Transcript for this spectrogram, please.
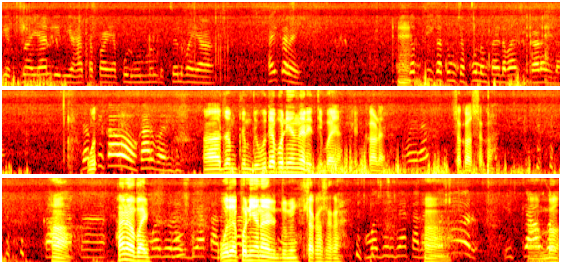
एक बाई आणलेली हातापाया पडून म्हणलं चल बाया. आहे का नाही. जमती का तुमच्या पूनम ताईला भाजी काढायला? जमती का हो कारभारी? हा जमते जमते. उद्या पण येणार आहे ती बाया काढायला. होय ना? सकाळ सकाळ. हा. हा ना बाई उद्या पण येणार आहे तुम्ही सकाळ सकाळ हा. बघ.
